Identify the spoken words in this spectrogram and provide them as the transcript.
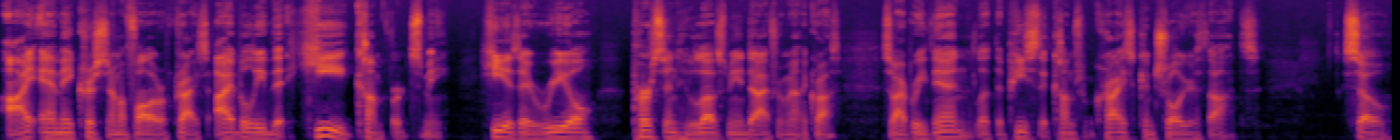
I am a Christian. I'm a follower of Christ. I believe that He comforts me. He is a real person who loves me and died for me on the cross. So I breathe in, let the peace that comes from Christ control your thoughts. So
